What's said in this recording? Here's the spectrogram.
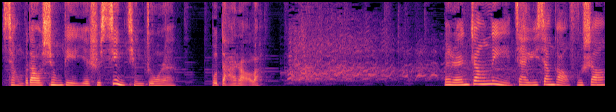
想不到兄弟也是性情中人，不打扰了。本人张丽嫁于香港富商，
